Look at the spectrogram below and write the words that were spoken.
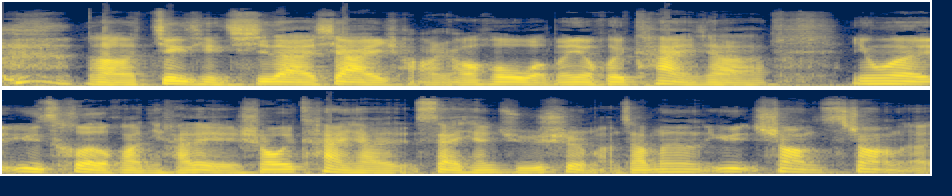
啊，敬请期待下一场，然后我们也会看一下，因为预测的话，你还得稍微看一下赛前局势嘛。咱们预上上呃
